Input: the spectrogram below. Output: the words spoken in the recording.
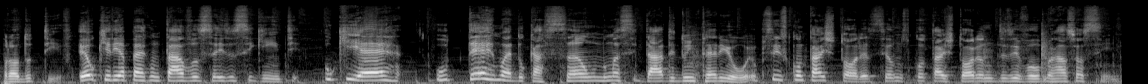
produtivo. Eu queria perguntar a vocês o seguinte: o que é o termo educação numa cidade do interior. Eu preciso contar a história. Se eu não contar a história, eu não desenvolvo meu raciocínio.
